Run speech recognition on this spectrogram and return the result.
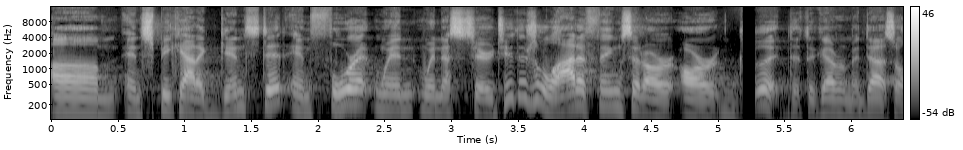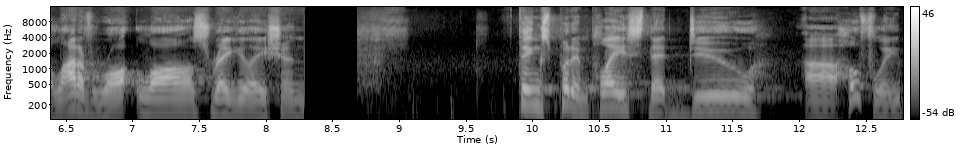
um, and speak out against it and for it when, when necessary too. There's a lot of things that are, are good that the government does. So a lot of laws, regulations, things put in place that do uh, hopefully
